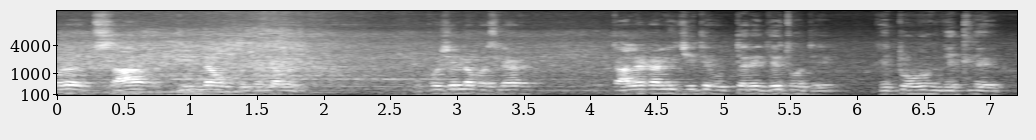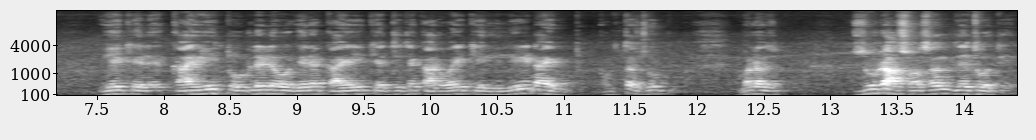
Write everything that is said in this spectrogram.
परत सहा जूनला उपोषणाला बसलो उपोषणाला बसल्यावर टालाटालीची ते उत्तरे देत होते की तोडून घेतले हे केले. काही तोडलेले वगैरे काही के तिथे कारवाई केलेली नाही. फक्त झूट मला झूट आश्वासन देत होते.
